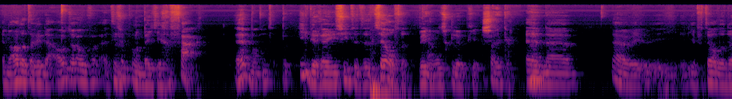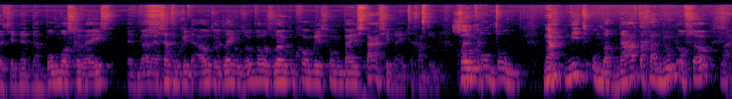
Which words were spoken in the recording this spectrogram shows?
En we hadden het er in de auto over, het is ook wel een beetje gevaar. Hè? Want iedereen ziet het hetzelfde binnen Ja. ons clubje. zeker. En eh, nou, je, vertelde dat je net naar Bonn was geweest. En wij zaten ook in de auto. Het leek ons ook wel eens leuk om gewoon weer gewoon bij een stage mee te gaan doen. Gewoon om, te- om Ja. niet, niet om dat na te gaan doen of zo. Nee. Maar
